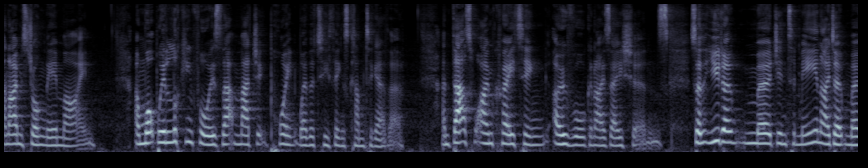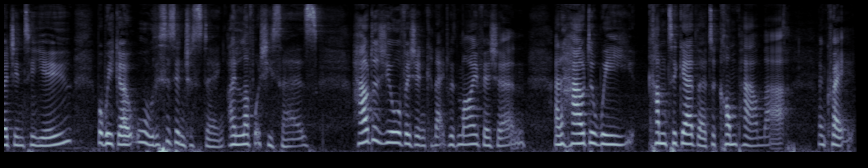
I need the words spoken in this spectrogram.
and I'm strongly in mine. And what we're looking for is that magic point where the two things come together. And that's what I'm creating over organizations. So that you don't merge into me and I don't merge into you, but we go, oh, this is interesting. I love what she says. How does your vision connect with my vision? And how do we come together to compound that and create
